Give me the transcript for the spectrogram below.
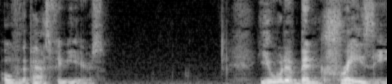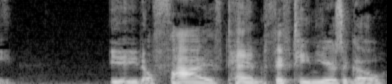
over the past few years. You would have been crazy, you know, 5, 10, 15 years ago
